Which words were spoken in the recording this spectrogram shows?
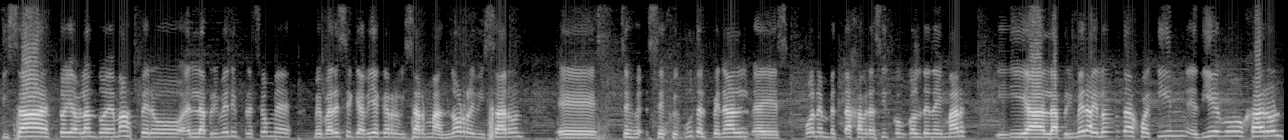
quizás estoy hablando de más, pero en la primera impresión me parece que había que revisar más. No revisaron eh, se, ejecuta el penal, eh, se pone en ventaja Brasil con gol de Neymar y, a la primera pelota Joaquín, eh, Diego, Harold,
